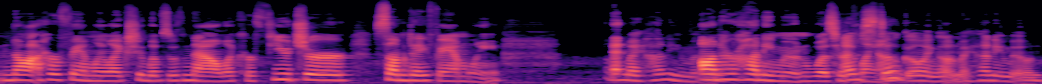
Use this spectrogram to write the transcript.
not her family like she lives with now, like her future someday family. on my honeymoon. On her honeymoon was her plan. I'm plan. still going on my honeymoon.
